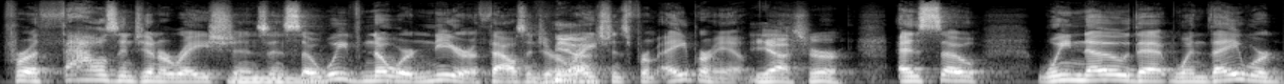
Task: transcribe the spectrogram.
for a thousand generations. And so mm. we've nowhere near a thousand generations from Abraham. Yeah, sure. And so we know that when they were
